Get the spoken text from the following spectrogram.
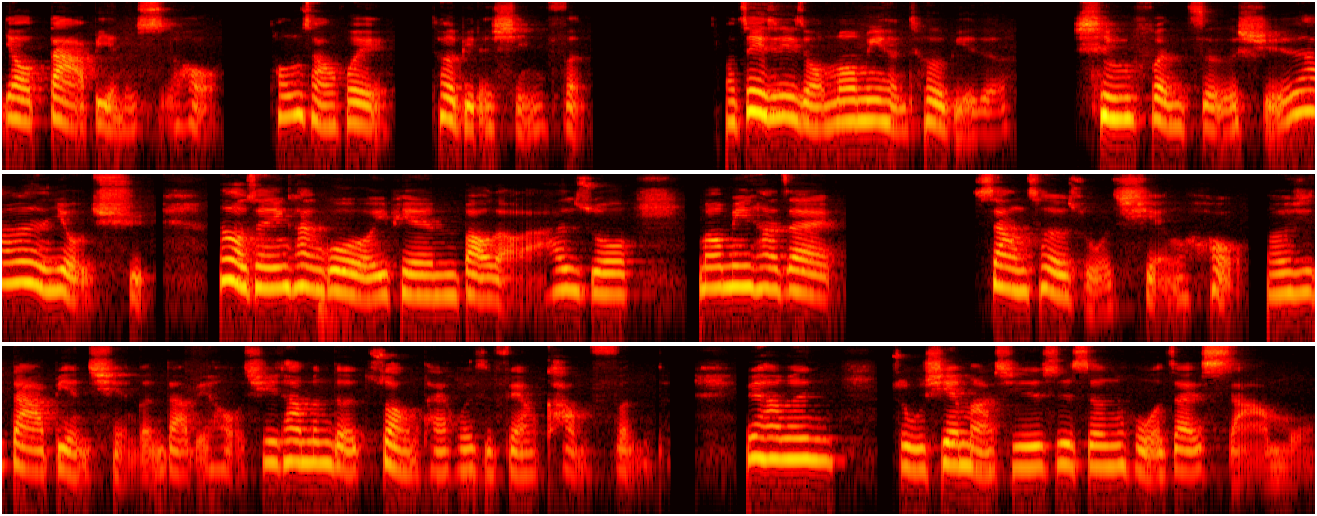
要大便的时候，通常会特别的兴奋。哦，这也是一种猫咪很特别的 兴奋哲学，它们很有趣。那我曾经看过一篇报道啦，它是说猫咪它在上厕所前后，尤其是大便前跟大便后，其实它们的状态会是非常亢奋的。因为他们祖先嘛，其实是生活在沙漠。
